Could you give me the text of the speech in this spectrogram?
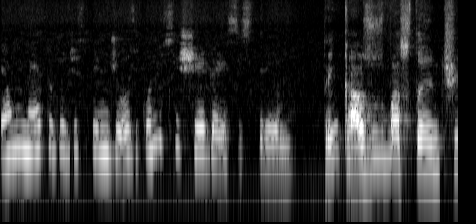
É um método dispendioso quando se chega a esse extremo. Tem casos bastante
